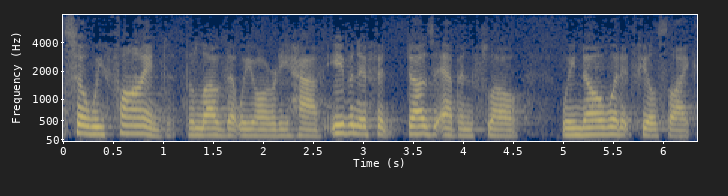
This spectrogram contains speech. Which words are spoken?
So we find the love that we already have. Even if it does ebb and flow, we know what it feels like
